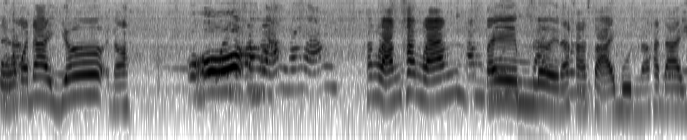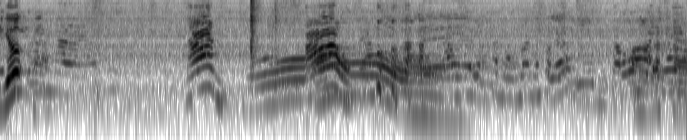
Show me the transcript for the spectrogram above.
โอ้ก็ได้เยอะเนาะ โอ้โหข้างหลังข้างหลังข้างหลังข้างหลังเต็มเลยนะคะ สายบุญนะคะ ได้เยอะ นั่น โอ้ อ้าว นี่นะคะ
